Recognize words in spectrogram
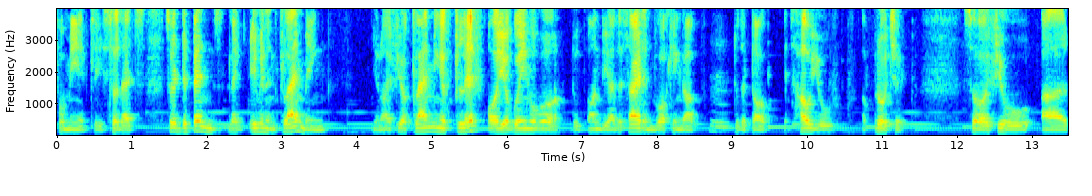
For me at least. So that's so it depends, like even in climbing, you know, if you're climbing a cliff or you're going over to on the other side and walking up Mm. to the top. It's how you approach it. So if you are,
